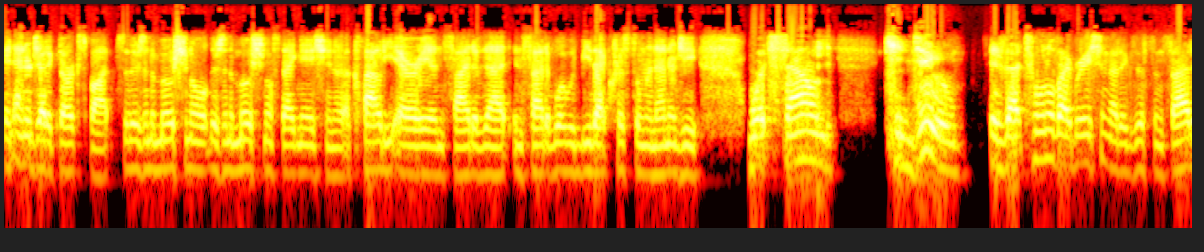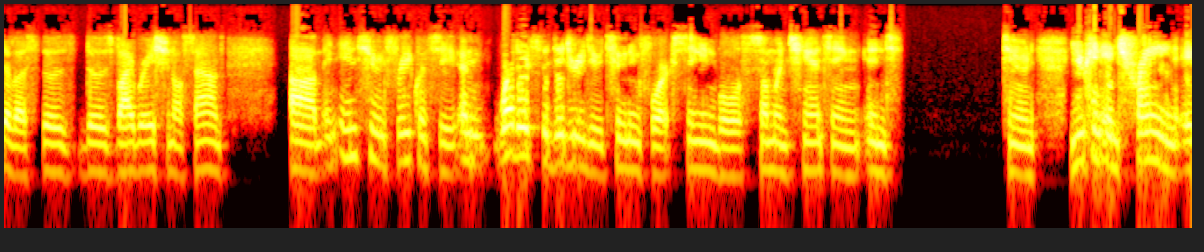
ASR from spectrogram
an energetic dark spot, so there's an emotional there's an emotional stagnation, a cloudy area inside of that inside of what would be that crystalline energy. What sound can do is that tonal vibration that exists inside of us, those those vibrational sounds um, an in tune frequency, and whether it's the didgeridoo, tuning fork, singing bowls, someone chanting in tune, you can entrain a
